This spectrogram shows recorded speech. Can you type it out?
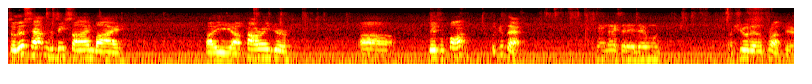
So this happens to be signed by by the uh, Power Ranger uh, Jason Faunt. Look at that. How nice that is, everyone. I showed it in the front there.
